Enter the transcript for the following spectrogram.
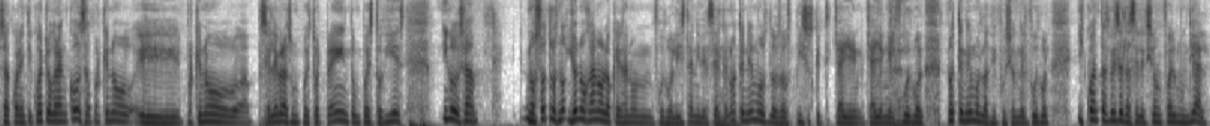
sea, 44 gran cosa, ¿por qué no, eh, ¿por qué no celebras un puesto 30, un puesto 10? Digo, o sea, nosotros no, yo no gano lo que gana un futbolista ni de cerca, mm. no tenemos los auspicios que, que, hay, en, que hay en el claro. fútbol, no tenemos la difusión del fútbol. ¿Y cuántas veces la selección fue al mundial?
